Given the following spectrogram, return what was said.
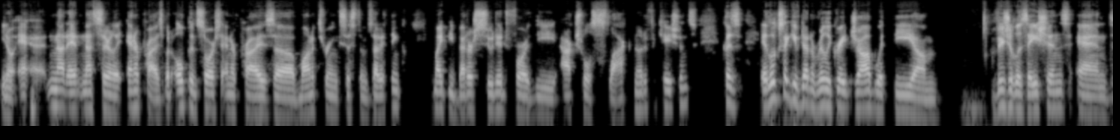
you know, not necessarily enterprise, but open source enterprise uh, monitoring systems that I think might be better suited for the actual Slack notifications. Because it looks like you've done a really great job with the um, visualizations and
